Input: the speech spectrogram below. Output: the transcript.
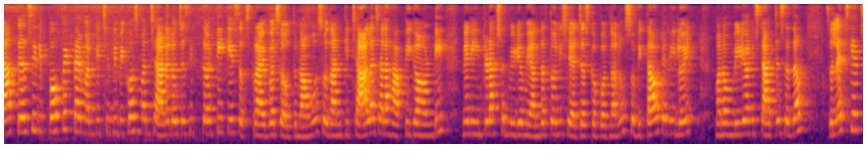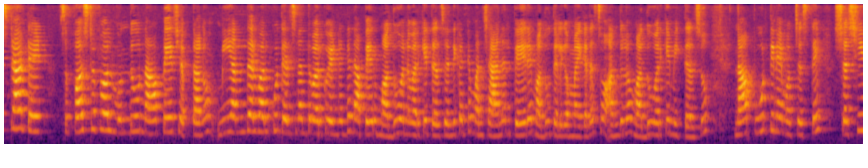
నాకు తెలిసి ఇది పర్ఫెక్ట్ టైం అనిపించింది బికాస్ మన ఛానల్ వచ్చేసి థర్టీ కే సబ్స్క్రైబర్స్ అవుతున్నాము. సో దానికి చాలా చాలా హ్యాపీగా ఉండి నేను ఇంట్రడక్షన్ వీడియో మీ అందరితోని షేర్ చేసుకోబోతున్నాను. సో వితౌట్ ఎనీ లేట్ మనం వీడియోని స్టార్ట్ చేసేద్దాం. So let's get started so first of all ముందు నా పేరు చెప్తాను. మీ అందరి వరకు తెలిసినంత వరకు ఏంటంటే నా పేరు మధు అన్న వరకే తెలుసు. ఎందుకంటే మన ఛానల్ పేరే మధు తెలుగమ్మాయి కదా. సో అందులో మధు వరకే మీకు తెలుసు. నా పూర్తి నేమ్ వచ్చేస్తే శశి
